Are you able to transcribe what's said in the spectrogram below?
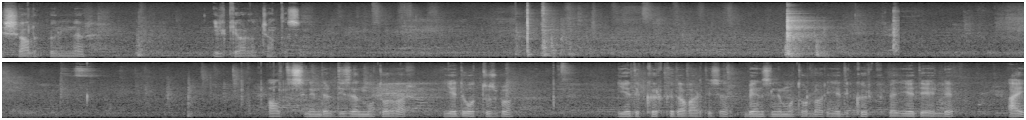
Eşyalık bölümler. İlk yardım çantası. Altı silindir dizel motor var. 730 bu. 740'ı da var dizel. Benzinli motorlar 740 ve 750 ay.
